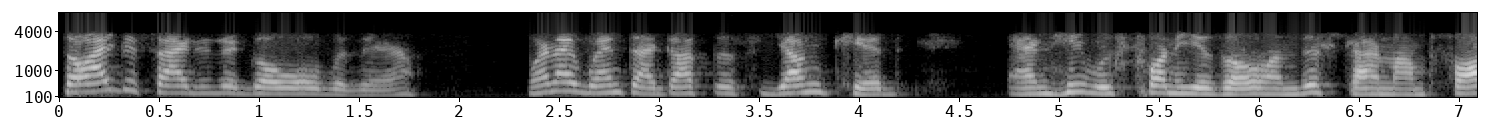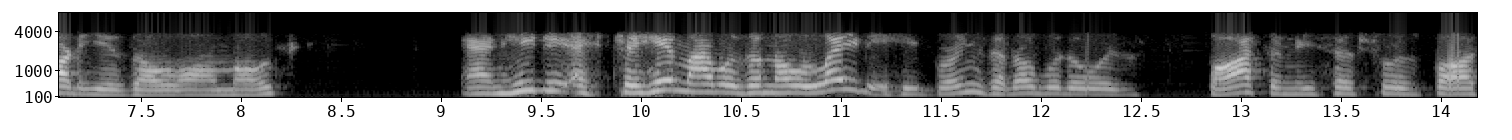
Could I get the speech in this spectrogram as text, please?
So I decided to go over there. When I went, I got this young kid and he was 20 years old, and this time I'm 40 years old almost. And he, to him, I was an old lady. He brings it over to his boss, and he says to his boss,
